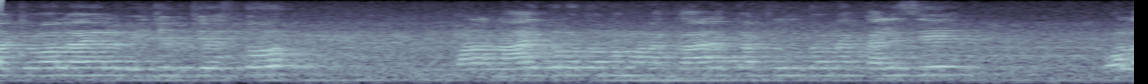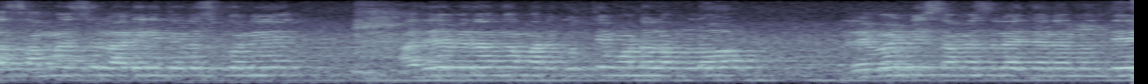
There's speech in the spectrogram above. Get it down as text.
సచివాలయాలు విజిట్ చేస్తూ మన నాయకులతోనూ మన కార్యకర్తలతోనూ కలిసి వాళ్ళ సమస్యలు అడిగి తెలుసుకొని అదేవిధంగా మన గుత్తి మండలంలో రెవెన్యూ సమస్యలు అయితేనే ఉంది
